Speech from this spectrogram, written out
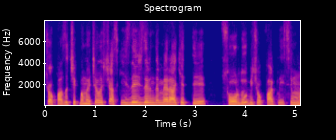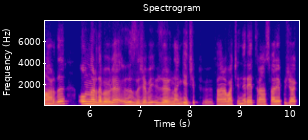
çok fazla çıkmamaya çalışacağız ki izleyicilerin de merak ettiği, sorduğu birçok farklı isim vardı. Onları da böyle hızlıca bir üzerinden geçip e, Fenerbahçe nereye transfer yapacak?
